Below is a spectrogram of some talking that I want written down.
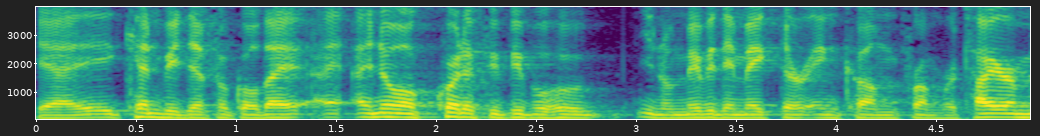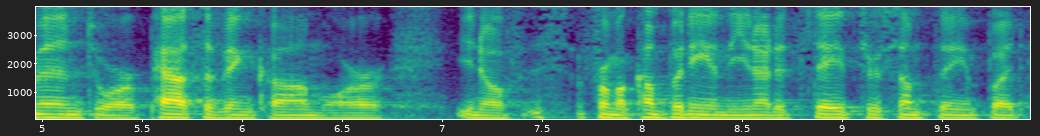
Yeah, it can be difficult. I, I know quite a few people who, you know, maybe they make their income from retirement or passive income or, you know, from a company in the United States or something. But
